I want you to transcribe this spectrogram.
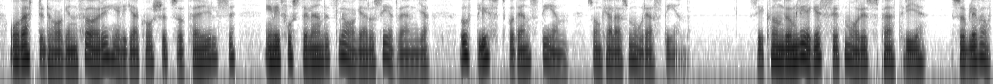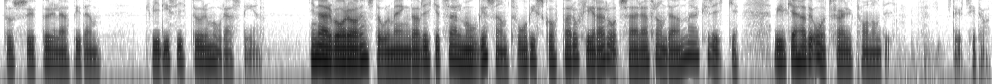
Och vart dagen före heliga korsets upphöjelse enligt fosterlandets lagar och sedvänja upplyft på den sten som kallas Mora sten. Secundum leges et mores patrie sublevatus super lapidem quidicitur Mora sten. I närvaro av en stor mängd av rikets allmoge samt två biskopar och flera rådsherrar från Danmarks rike, vilka hade åtföljt honom dit. Slutcitat.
